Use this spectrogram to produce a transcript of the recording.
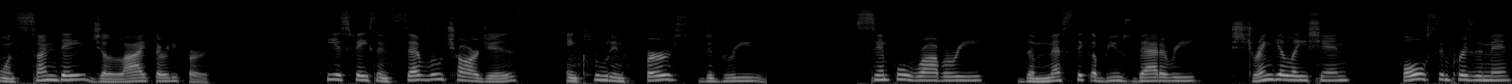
on Sunday, July 31st. He is facing several charges, including first degree simple robbery, domestic abuse battery, strangulation, false imprisonment,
